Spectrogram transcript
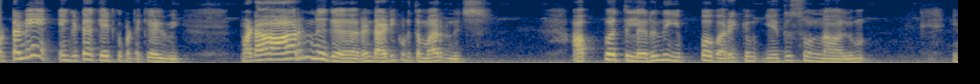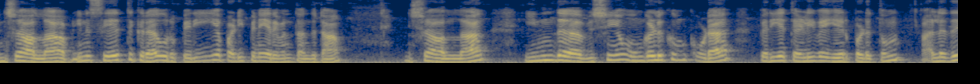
உடனே என்கிட்ட கேட்கப்பட்ட கேள்வி. படார்னு ரெண்டு அடி கொடுத்த மாதிரி இருந்துச்சு. அப்பத்துலேருந்து இப்போ வரைக்கும் எது சொன்னாலும் இன்ஷா அல்லாஹ் அப்படின்னு சேர்த்துக்கிற ஒரு பெரிய படிப்பினை இறைவன் தந்துட்டான். இன்ஷா அல்லாஹ் இந்த விஷயம் உங்களுக்கும் கூட பெரிய தெளிவை ஏற்படுத்தும். அல்லது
